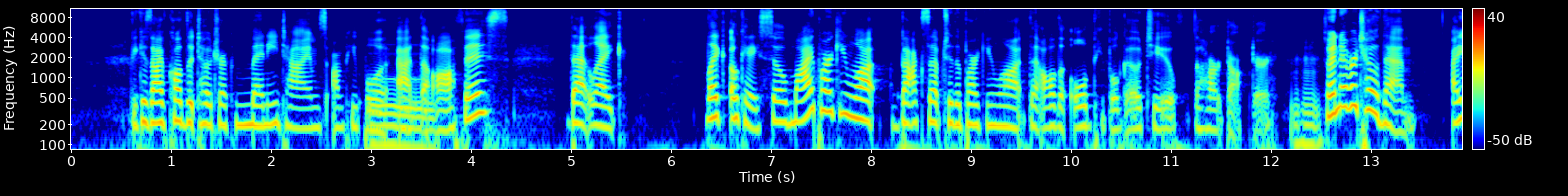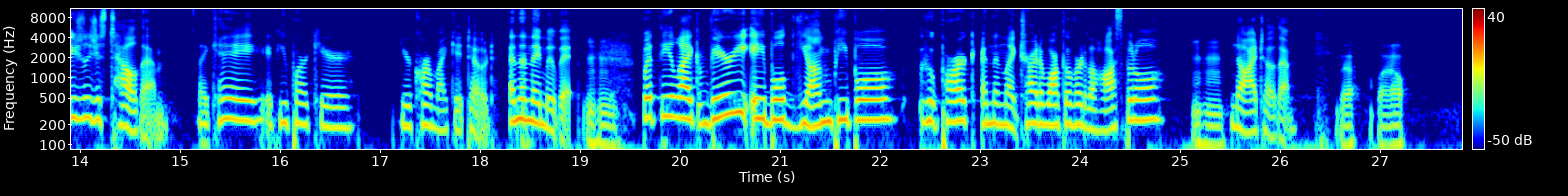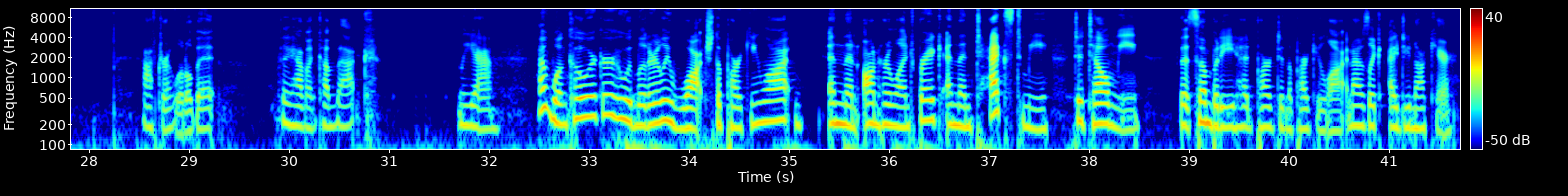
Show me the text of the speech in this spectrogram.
because I've called the tow truck many times on people at the office that like like okay, so my parking lot backs up to the parking lot that all the old people go to, the heart doctor. hmm So I never tow them. I usually just tell them like, "Hey, if you park here, your car might get towed." And then they move it. hmm But the like very abled young people who park and then like try to walk over to the hospital, Mm-hmm. no, I tow them Yeah. Wow. after a little bit. They haven't come back. Yeah. I have one coworker who would literally watch the parking lot and then on her lunch break and then text me to tell me that somebody had parked in the parking lot. And I was like, I do not care.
